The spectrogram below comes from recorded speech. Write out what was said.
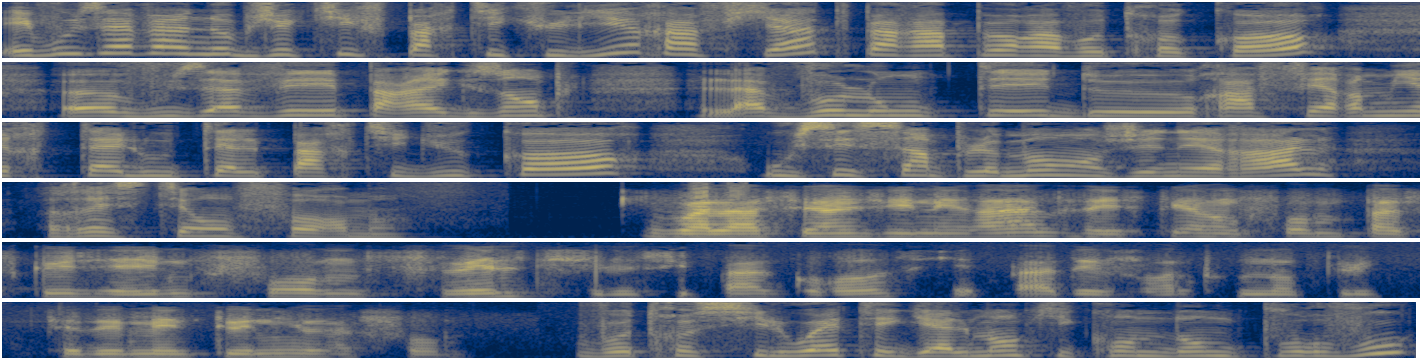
Et vous avez un objectif particulier, Rafiat, par rapport à votre corps? Euh, Vous avez, par exemple, la volonté de raffermir telle ou telle partie du corps ou c'est simplement, en général, rester en forme? Voilà, c'est en général rester en forme parce que j'ai une forme svelte, je ne suis pas grosse, je n'ai pas de ventre non plus. C'est de maintenir la forme. Votre silhouette également qui compte donc pour vous.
